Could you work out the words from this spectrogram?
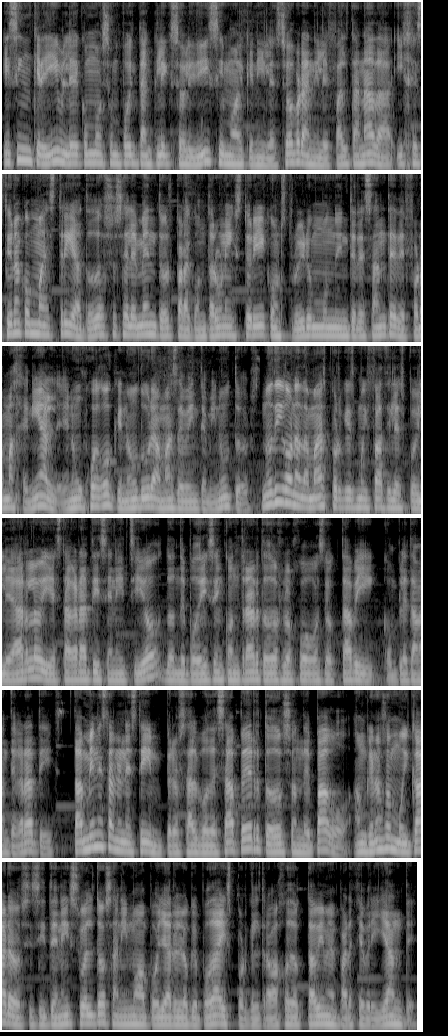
Es increíble cómo es un point and click solidísimo al que ni le sobra ni le falta nada y gestiona con maestría todos sus elementos para contar una historia y construir un mundo interesante de forma genial, en un juego que no dura más de 20 minutos. No digo nada más porque es muy fácil spoilearlo y está gratis en itch.io, donde podéis encontrar todos los juegos de Octavi completamente gratis. También están en Steam, pero salvo de Sapper, todos son de pago, aunque no son muy caros y si tenéis sueltos animo a apoyar en lo que podáis porque el trabajo de Octavi me parece brillante.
